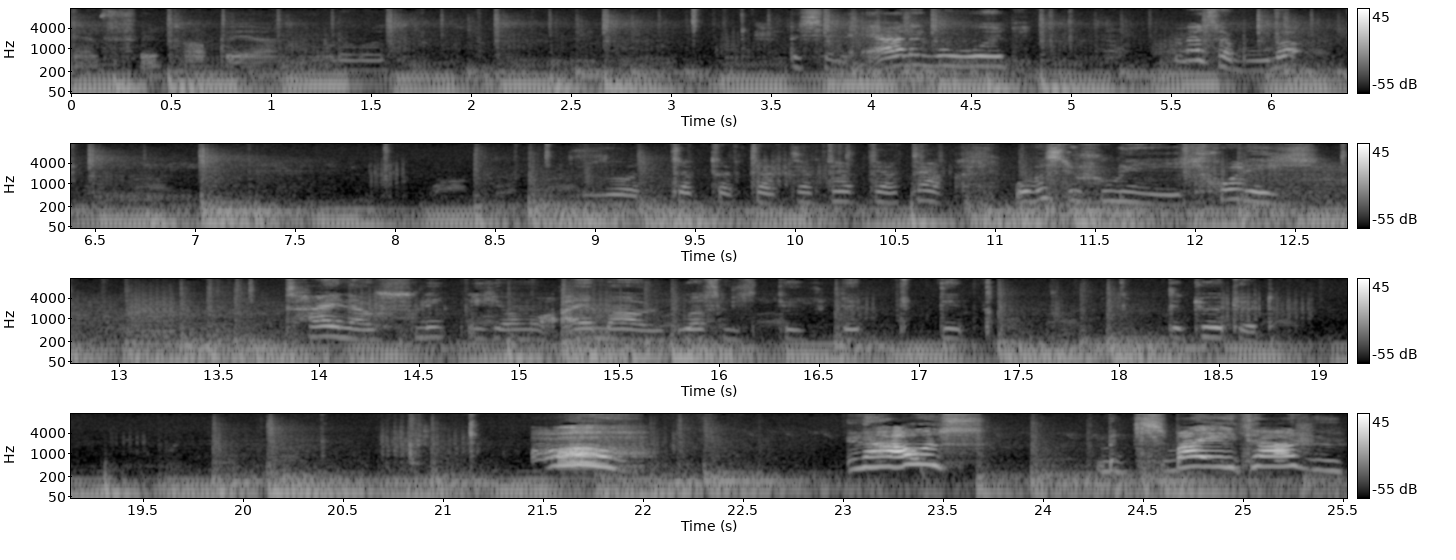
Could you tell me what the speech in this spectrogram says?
Der Filterbeeren oder bisschen Erde geholt. Messer, Bruder. So, zack, zack, zack, zack, zack, zack, zack. Wo bist du, Schuli? Ich hol dich. Keiner schlägt mich auch nur einmal und du hast mich ge ge ge getötet. Oh! Ein Haus mit zwei Etagen.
